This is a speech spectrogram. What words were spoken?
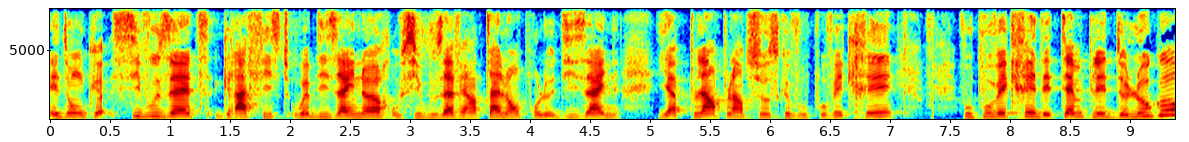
Et donc, si vous êtes graphiste, web designer ou si vous avez un talent pour le design, il y a plein plein de choses que vous pouvez créer. Vous pouvez créer des templates de logos,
